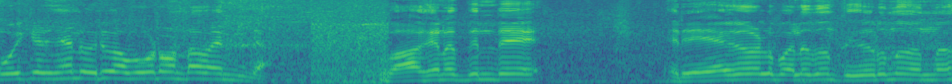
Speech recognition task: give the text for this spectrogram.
പോയി കഴിഞ്ഞാൽ ഒരു അപകടം ഉണ്ടാവാനില്ല. വാഹനത്തിന്റെ രേഖകൾ പലതും തീർന്നു എന്ന്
